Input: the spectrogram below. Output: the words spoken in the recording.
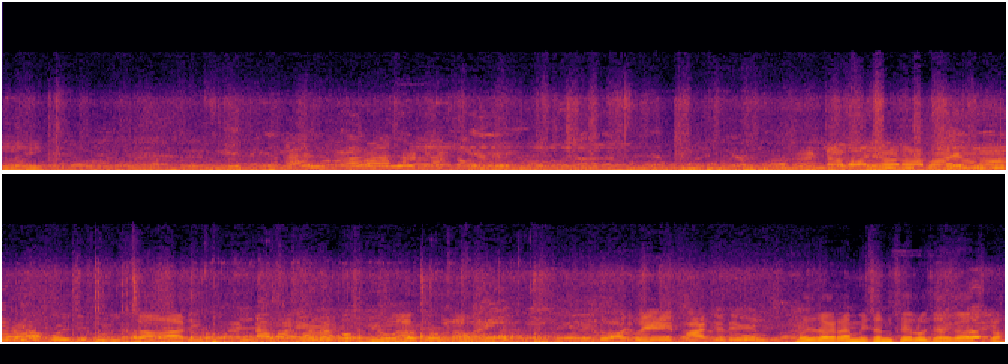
नहीं अच्छा आ रही मुझे लग रहा है मिशन फेल हो जाएगा आज का।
